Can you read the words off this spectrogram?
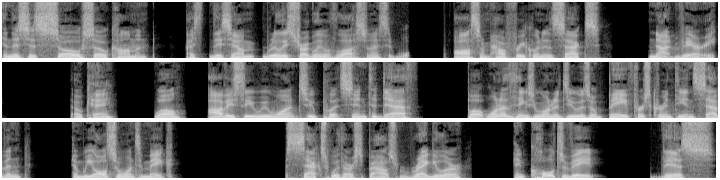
And this is so, so common. I, they say, I'm really struggling with lust. And I said, well, awesome. How frequent is sex? Not very. Okay. Well, obviously, we want to put sin to death. But one of the things we want to do is obey 1 Corinthians 7. And we also want to make sex with our spouse regular and cultivate this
